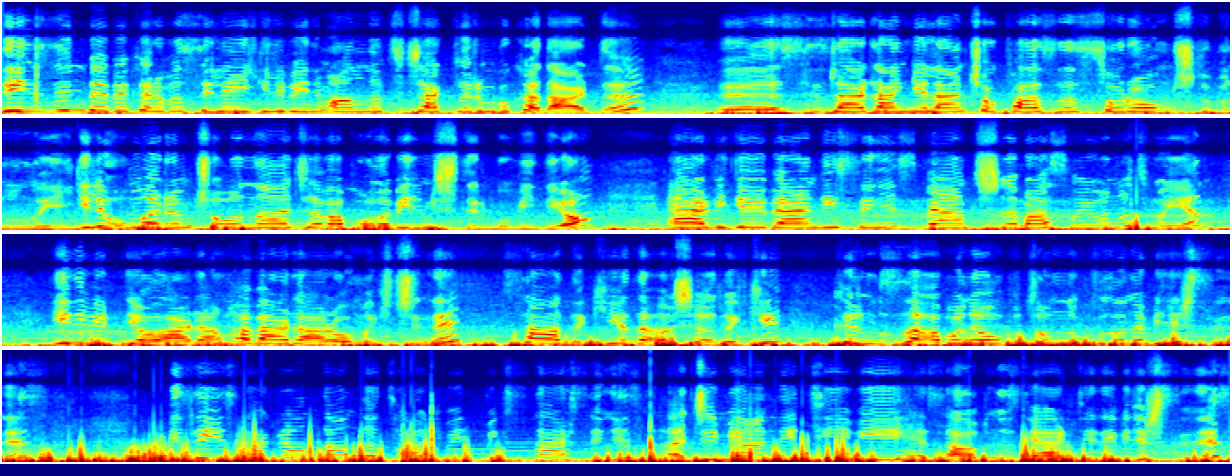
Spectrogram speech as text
Deniz'in bebek arabası ile ilgili benim anlatacaklarım bu kadardı. Ee, sizlerden gelen çok fazla soru olmuştu bununla ilgili. Umarım çoğuna cevap olabilmiştir bu video. Eğer videoyu beğendiyseniz beğen tuşuna basmayı unutmayın. Yeni videolardan haberdar olmak için de sağdaki ya da aşağıdaki kırmızı abone ol butonunu kullanabilirsiniz. Bizi Instagram'dan da takip etmek isterseniz Acemi Anne TV hesabını ziyaret edebilirsiniz.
